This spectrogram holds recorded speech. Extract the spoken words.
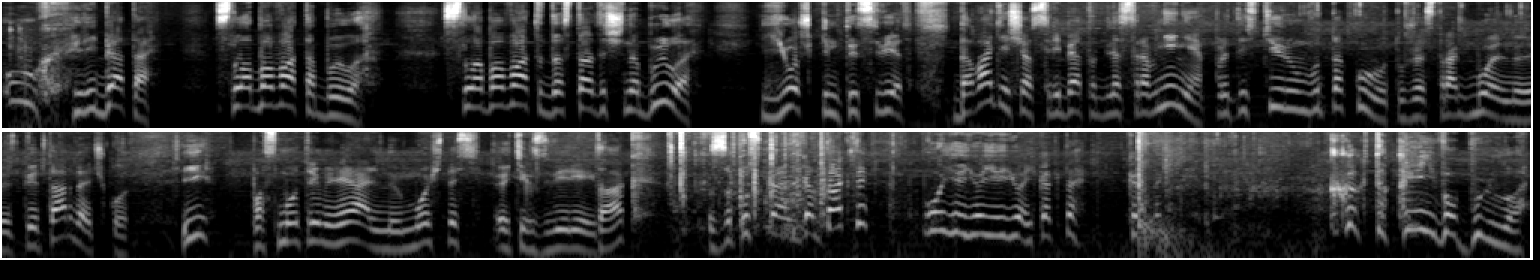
Ух, ребята, слабовато было. Слабовато достаточно было. Ёшкин ты свет. Давайте сейчас, ребята, для сравнения протестируем вот такую вот уже стракбольную петардочку и посмотрим реальную мощность этих зверей. Так, запускаем контакты. Ой-ой-ой-ой, как-то, как-то, как-то криво было.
